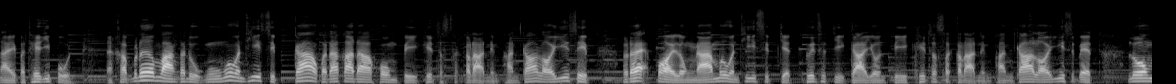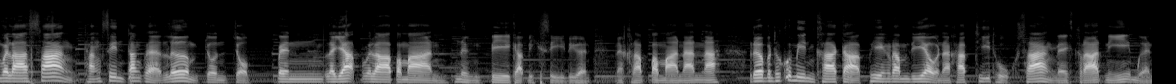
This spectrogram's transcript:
ในประเทศญี่ปุ่น นะครับเริ่มวางกระดูกงูเมื่อวันที่ 19 กรกฎาคม ปีคริสตศักราช 1920 และปล่อยลงน้ำเมื่อวันที่ 17 พฤศจิกายน ปีคริสตศักราช 1921 รวมเวลาสร้างทั้งสิ้นตั้งแต่เริ่มจนจบเป็นระยะเวลาประมาณ 1 ปีกับอีก 4 เดือนนะครับประมาณนั้นนะเรือบรรทุกเครื่องบินคากะเพียงลำเดียวนะครับที่ถูกสร้างในคลาสนี้เหมือน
